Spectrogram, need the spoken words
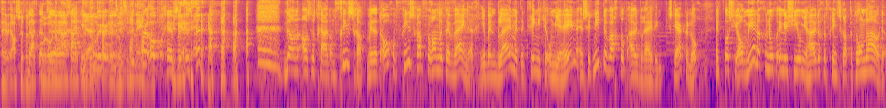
Eh, als we Nou, met dat eh, coronamaatregelen gaat niet gebeuren. dat- nee. Voorlopig even. Dus Dan als het gaat om vriendschap. Met het oog op vriendschap verandert er weinig. Je bent blij met een kringetje om je heen... en zit niet te wachten op uitbreiding. Sterker nog, het kost je al meer dan genoeg energie... om je huidige vriendschappen te onderhouden.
